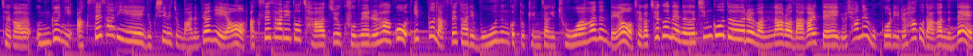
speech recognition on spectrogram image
제가 은근히 악세사리에 욕심이 좀 많은 편이에요. 악세사리도 자주 구매를 하고 이쁜 악세사리 모으는 것도 굉장히 좋아하는데요. 제가 최근에는 친구들을 만나러 나갈 때 이 샤넬 목걸이를 하고 나갔는데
